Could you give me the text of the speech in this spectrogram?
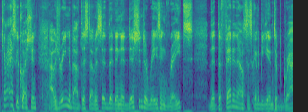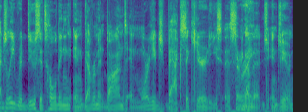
can I ask a question? I was reading about this stuff. It said that in addition to raising rates, that the Fed announced it's going to begin to gradually reduce its holding in government bonds and mortgage-backed securities uh, starting on the in June.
